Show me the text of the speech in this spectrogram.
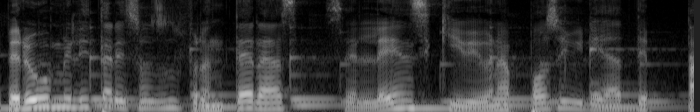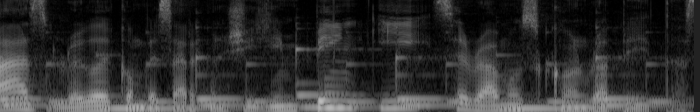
Perú militarizó sus fronteras, Zelensky vio una posibilidad de paz luego de conversar con Xi Jinping y cerramos con rapiditas.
